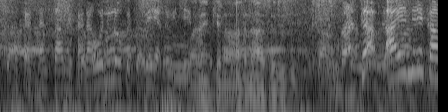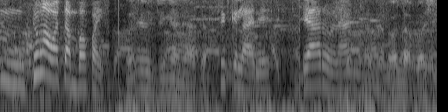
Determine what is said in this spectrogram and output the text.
akan dan samu kaɗan. Wani lokaci sai ya ɗauke wani kina na asibiti? Ta ai ne kam tun a watan bakwai. Wani irin jinya ne haka? Sikila ne. Yaro na ne. Allah ba shi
